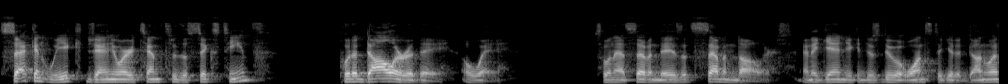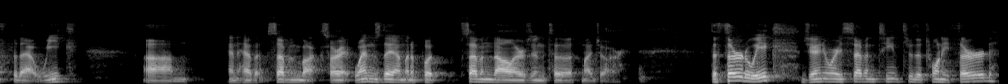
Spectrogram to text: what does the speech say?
Second week, January 10th through the 16th, put a dollar a day away. So in that seven days, it's seven dollars. And again, you can just do it once to get it done with for that week, um, and have it seven bucks. All right, Wednesday, I'm going to put seven dollars into my jar. The third week, January 17th through the 23rd,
